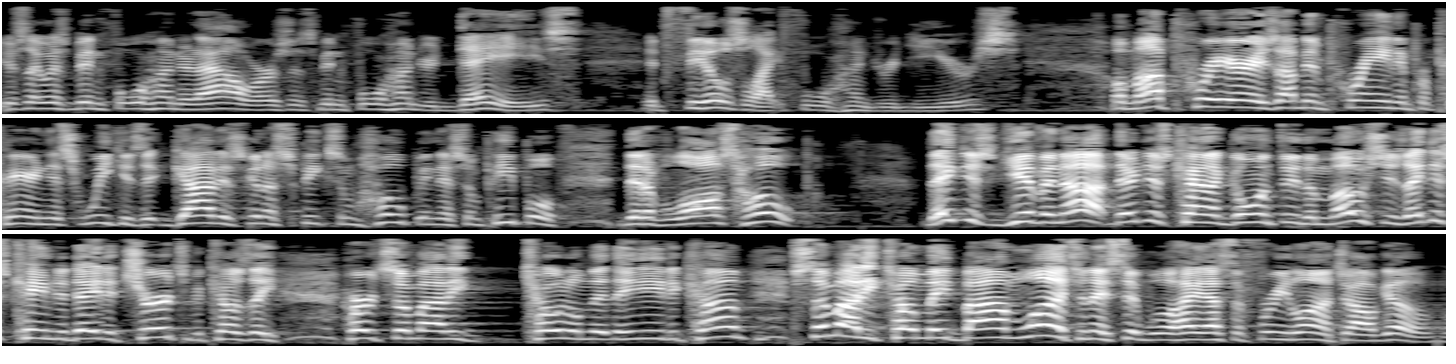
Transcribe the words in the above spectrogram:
You say, well, it's been 400 hours, it's been 400 days. It feels like 400 years. Well, my prayer as I've been praying and preparing this week is that God is going to speak some hope into some people that have lost hope. They just given up. They're just kind of going through the motions. They just came today to church because they heard somebody told them that they needed to come. Somebody told me to buy them lunch and they said, well, hey, that's a free lunch. I'll go.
